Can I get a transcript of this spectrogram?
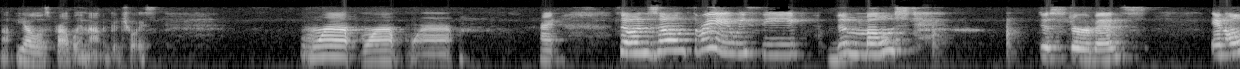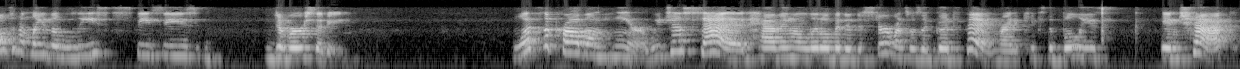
Well, yellow is probably not a good choice. Wah, wah, wah. Right. So in zone three, we see the most disturbance and ultimately the least species diversity. What's the problem here? We just said having a little bit of disturbance was a good thing, right? It keeps the bullies in check.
